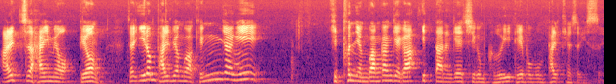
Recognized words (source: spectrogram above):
알츠하이머 병, 자, 이런 발병과 굉장히 깊은 연관관계가 있다는 게 지금 거의 대부분 밝혀져 있어요.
